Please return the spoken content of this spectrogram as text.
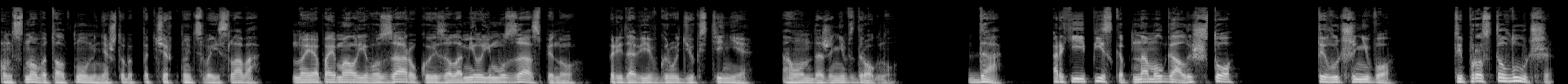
он снова толкнул меня, чтобы подчеркнуть свои слова. Но я поймал его за руку и заломил ему за спину, придавив грудью к стене, а он даже не вздрогнул. «Да, архиепископ нам лгал, и что? Ты лучше него. Ты просто лучше!»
